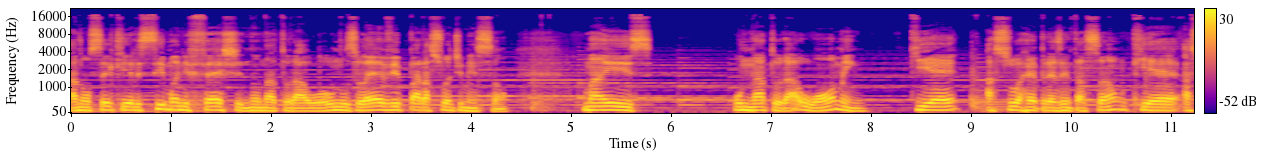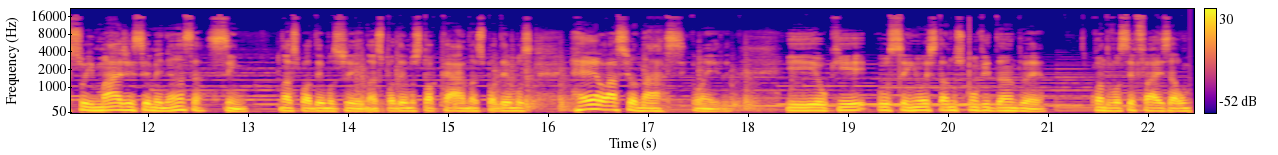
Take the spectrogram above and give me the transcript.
a não ser que ele se manifeste no natural ou nos leve para a sua dimensão. Mas o natural, o homem, que é a sua representação, que é a sua imagem e semelhança, sim, nós podemos ver, nós podemos tocar, nós podemos relacionar-se com Ele. E o que o Senhor está nos convidando é: quando você faz ao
